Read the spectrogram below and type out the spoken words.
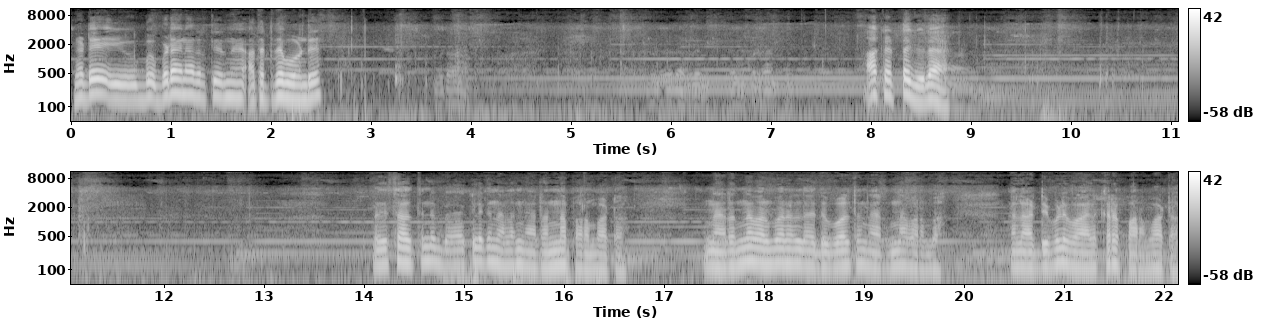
എന്നിട്ട് ഇവിടെ എങ്ങനെ അതിർത്തി വരുന്നത് ആ തട്ടത്തെ പോകുന്നുണ്ട് ആ കെട്ടേക്കു അല്ലേ? ഈ സ്ഥലത്തിന്റെ ബാക്കിലേക്ക് നല്ല നിറന്ന പറമ്പാട്ടോ. നിറന്ന പറമ്പാണല്ല ഇതുപോലത്തെ നിറന്ന പറമ്പ. നല്ല അടിപൊളി വാൽക്കര പറമ്പാട്ടോ.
